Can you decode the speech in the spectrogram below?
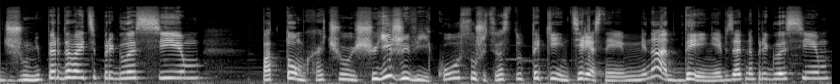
Джунипер давайте пригласим. Потом хочу еще ежевику. Слушайте, у нас тут такие интересные имена. Дэнни обязательно пригласим.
